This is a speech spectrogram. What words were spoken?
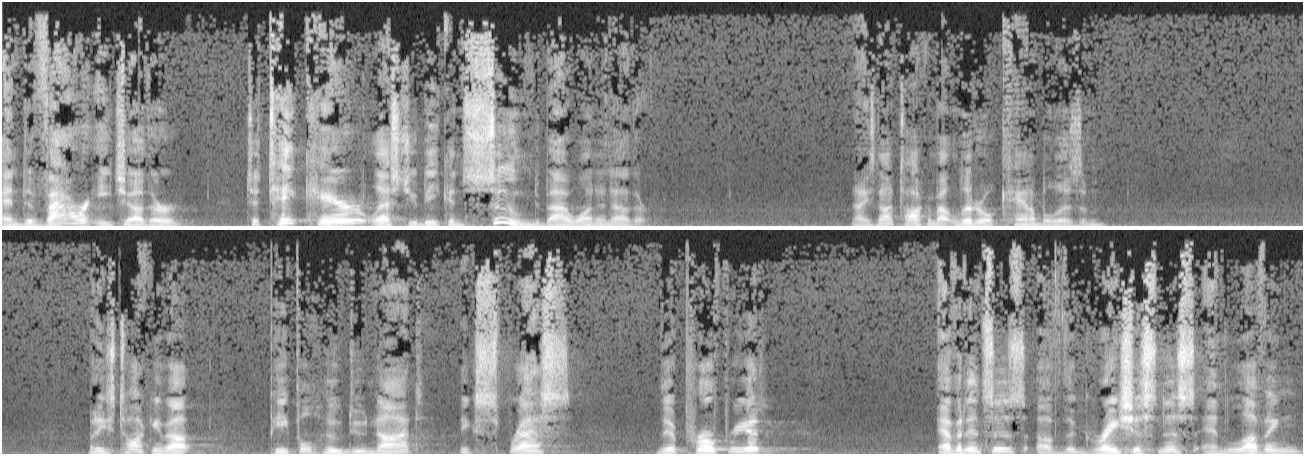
and devour each other, to take care lest you be consumed by one another. Now, he's not talking about literal cannibalism, but he's talking about people who do not express the appropriate evidences of the graciousness and loving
